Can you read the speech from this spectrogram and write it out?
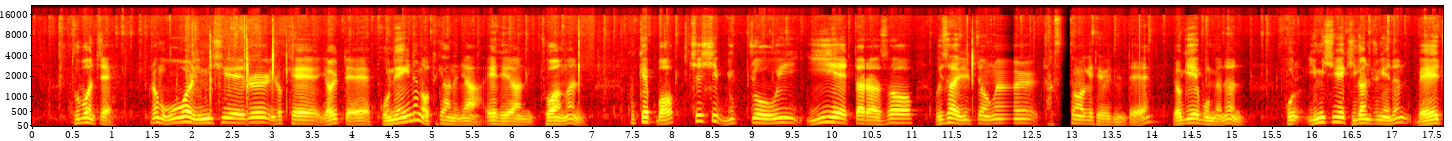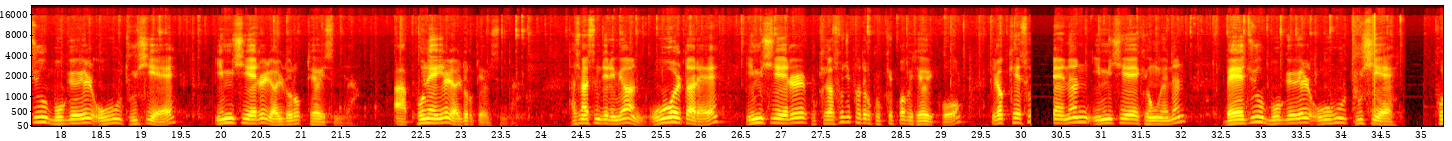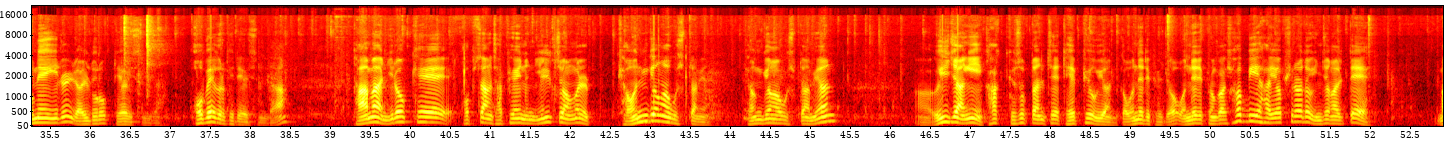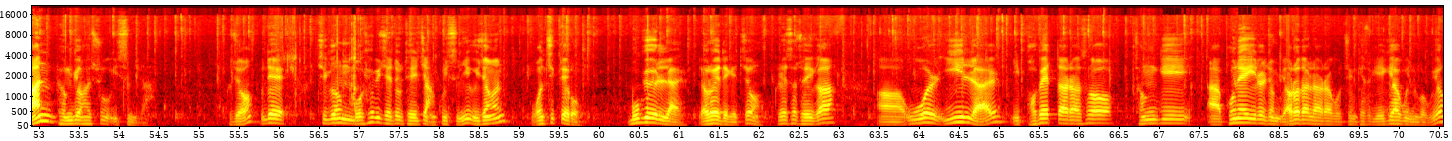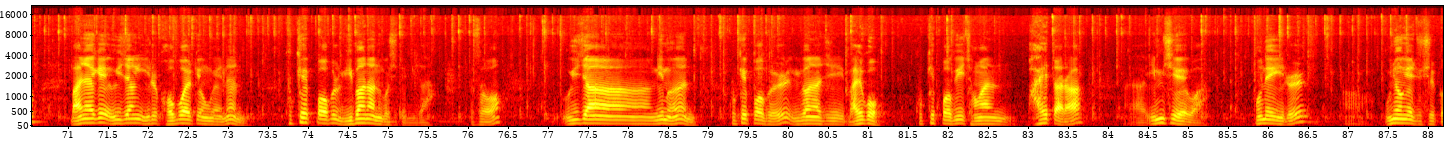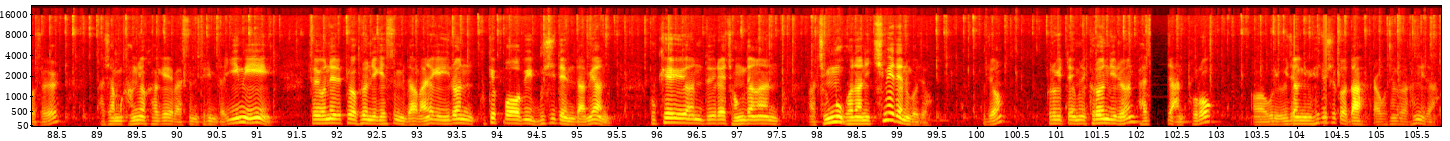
두 번째, 그럼 5월 임시회를 이렇게 열 때 본회의는 어떻게 하느냐에 대한 조항은 국회법 76조의 2에 따라서 의사 일정을 작성하게 되어 있는데 여기에 보면은 보- 임시회 기간 중에는 매주 목요일 오후 2시에 임시회를 열도록 되어 있습니다. 아, 본회의를 열도록 되어 있습니다. 다시 말씀드리면 5월 달에 임시회를 국회가 소집하도록 국회법이 되어 있고 이렇게 소집되는 임시회의 경우에는 매주 목요일 오후 2시에 본회의를 열도록 되어 있습니다. 법에 그렇게 되어 있습니다. 다만 이렇게 법상 잡혀 있는 일정을 변경하고 싶다면 변경하고 싶다면 어, 의장이 각 교섭단체 대표위원, 그러니까 원내대표죠. 원내대표가 협의하여 필요하다고 인정할 때만 변경할 수 있습니다. 그죠? 근데 지금 뭐 협의 제대로 되지 않고 있으니 의장은 원칙대로 목요일 날 열어야 되겠죠. 그래서 저희가 어, 5월 2일 날 이 법에 따라서 정기 아, 본회의를 좀 열어달라고 지금 계속 얘기하고 있는 거고요. 만약에 의장이 이를 거부할 경우에는 국회법을 위반하는 것이 됩니다. 그래서 의장님은 국회법을 위반하지 말고 국회법이 정한 바에 따라 아, 임시회와 본회의를 어, 운영해 주실 것을 다시 한번 강력하게 말씀드립니다. 이미 저희 원내대표가 그런 얘기 했습니다. 만약에 이런 국회법이 무시된다면 국회의원들의 정당한 어, 직무 권한이 침해되는 거죠. 그죠? 그렇기 때문에 그런 일은 발생하지 않도록 어, 우리 의장님이 해주실 거다라고 생각을 합니다.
